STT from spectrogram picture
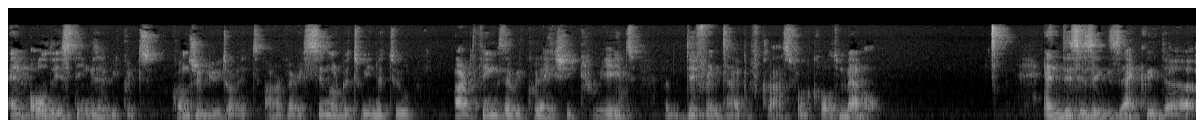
And all these things that we could contribute or that are very similar between the two are things that we could actually create a different type of class for called mammal. And this is exactly the,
